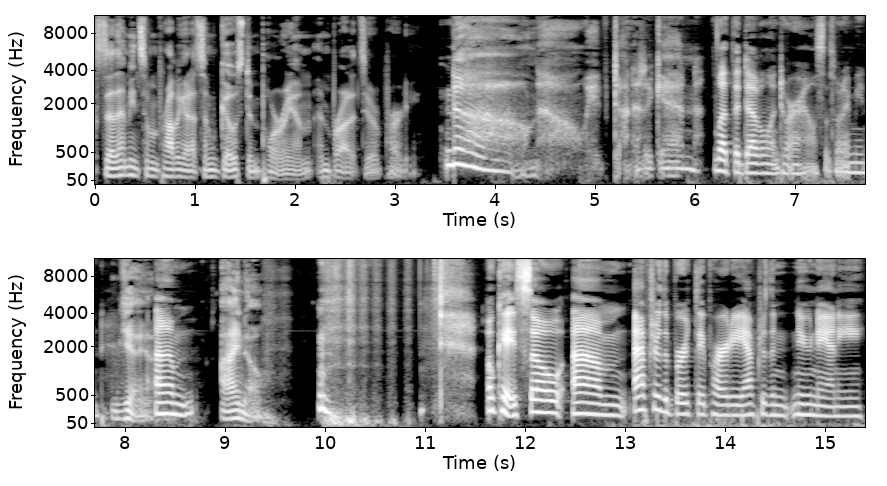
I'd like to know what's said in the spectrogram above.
So that means someone probably got it at some ghost emporium and brought it to a party. no, no, we've done it again. Let the devil into our house is what I mean. Yeah, yeah. Um, I know. Okay, so um, after the birthday party, after the new nanny,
